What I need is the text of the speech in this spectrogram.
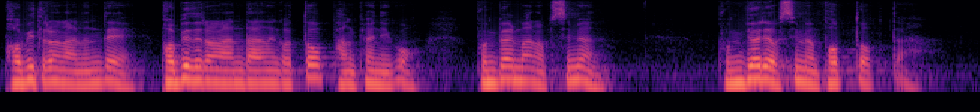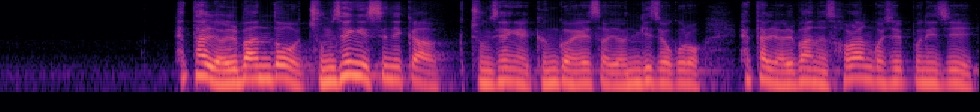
법이 드러나는데 법이 드러난다는 것도 방편이고 분별만 없으면 분별이 없으면 법도 없다. 해탈 열반도 중생이 있으니까 중생에 근거해서 연기적으로 해탈 열반은 설한 것일 뿐이지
